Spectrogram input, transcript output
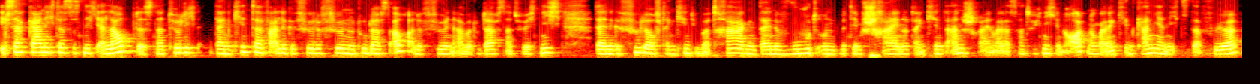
Ich sage gar nicht, dass es nicht erlaubt ist. Natürlich, dein Kind darf alle Gefühle fühlen und du darfst auch alle fühlen, aber du darfst natürlich nicht deine Gefühle auf dein Kind übertragen, deine Wut und mit dem Schreien und dein Kind anschreien, weil das ist natürlich nicht in Ordnung, weil dein Kind kann ja nichts dafür,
